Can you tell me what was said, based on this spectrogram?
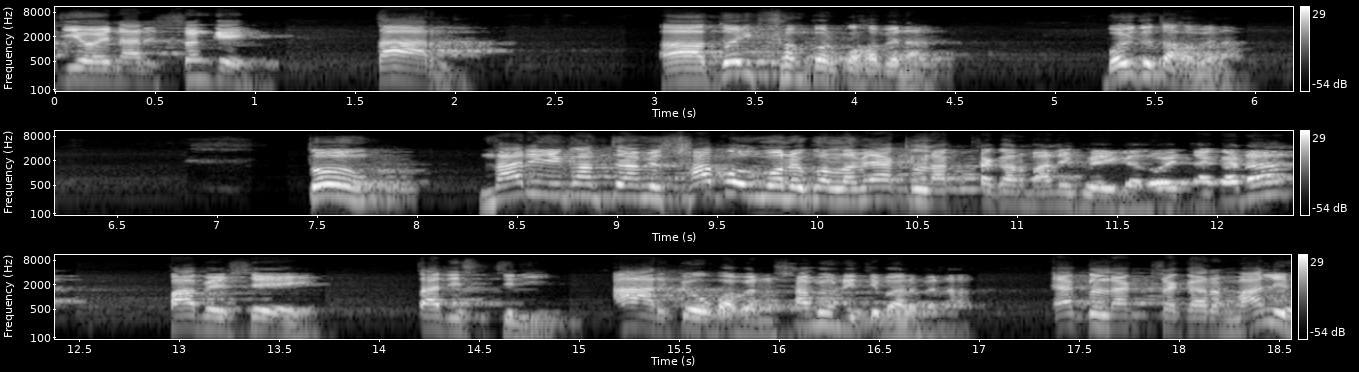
দিয়ে ওই নারীর সঙ্গে তার দৈহিক সম্পর্ক হবে না, বৈধতা হবে না। তো নারী এখান আমি সাপোজ মনে করলাম, এক লাখ টাকার মালিক হয়ে গেল। ওই টাকাটা পাবে সে, তার স্ত্রী। আর কেউ পাবে না, স্বামীও নিতে পারবে না। এক লাখ টাকার মালিক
